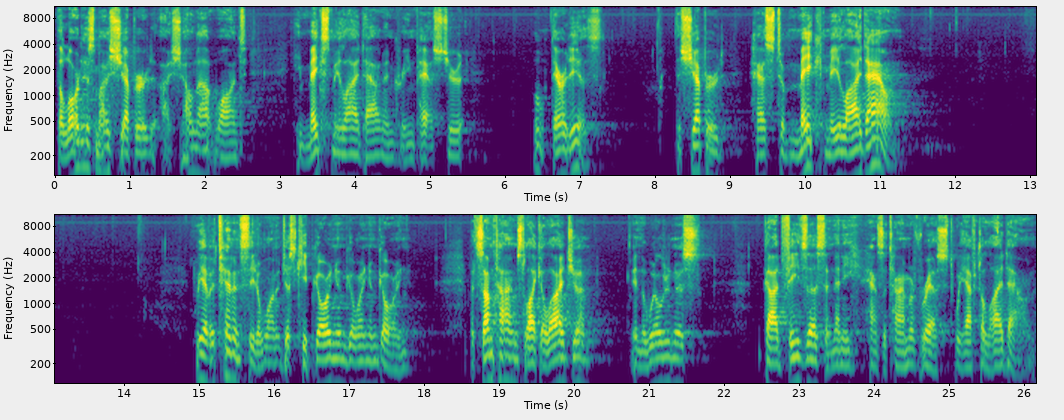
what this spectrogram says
The Lord is my shepherd, I shall not want. He makes me lie down in green pasture. Oh, there it is. The shepherd has to make me lie down. we have a tendency to want to just keep going and going and going. But sometimes, like Elijah in the wilderness, God feeds us and then he has a time of rest. We have to lie down,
